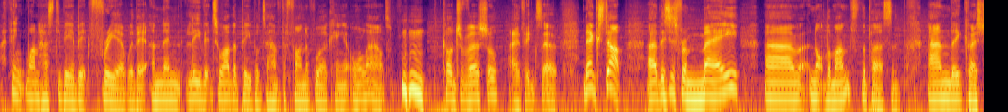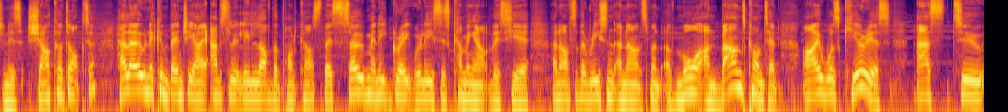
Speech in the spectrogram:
I think one has to be a bit freer with it and then leave it to other people to have the fun of working it all out. Controversial? I think so. Next up, uh, this is from May, um, not the month, the person. And the question is Shalka Doctor. Hello, Nick and Benji. I absolutely love the podcast. There's so many great releases coming out this year. And after the recent announcement of more Unbound content, I was curious as to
